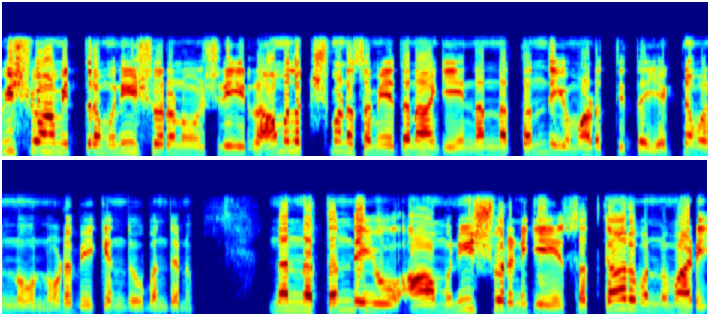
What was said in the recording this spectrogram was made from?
ವಿಶ್ವಾಮಿತ್ರ ಮುನೀಶ್ವರನು ಶ್ರೀ ರಾಮಲಕ್ಷ್ಮಣ ಸಮೇತನಾಗಿ ನನ್ನ ತಂದೆಯು ಮಾಡುತ್ತಿದ್ದ ಯಜ್ಞವನ್ನು ನೋಡಬೇಕೆಂದು ಬಂದನು. ನನ್ನ ತಂದೆಯು ಆ ಮುನೀಶ್ವರನಿಗೆ ಸತ್ಕಾರವನ್ನು ಮಾಡಿ,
